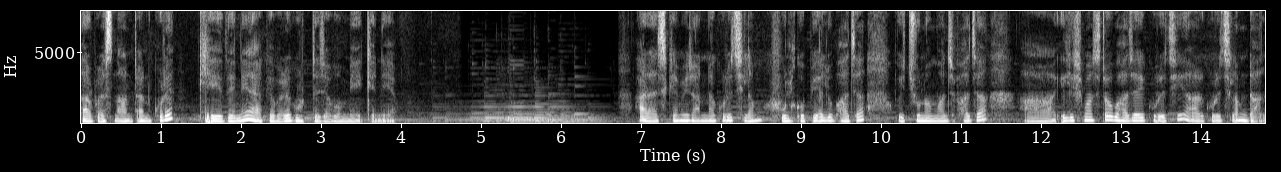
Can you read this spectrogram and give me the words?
তারপরে স্নান টান করে খেয়ে দিয়ে নিয়ে একেবারে ঘুরতে যাব মেয়েকে নিয়ে। আর আজকে আমি রান্না করেছিলাম ফুলকপি আলু ভাজা, ওই চুনো মাছ ভাজা ইলিশ মাছটাও ভাজাই করেছি আর করেছিলাম ডাল।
